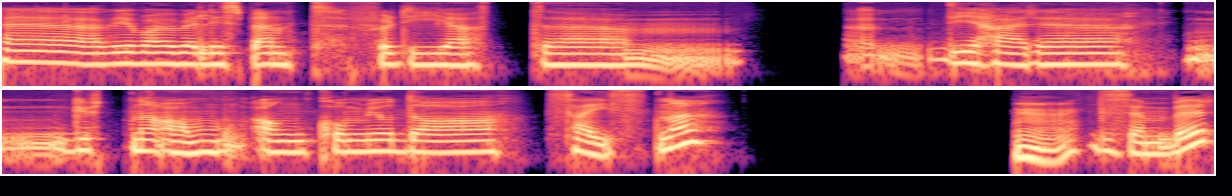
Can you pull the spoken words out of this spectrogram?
eh, Vi var jo veldig spent fordi at eh, de her eh, guttene an, ankom jo da 16. mm, desember.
